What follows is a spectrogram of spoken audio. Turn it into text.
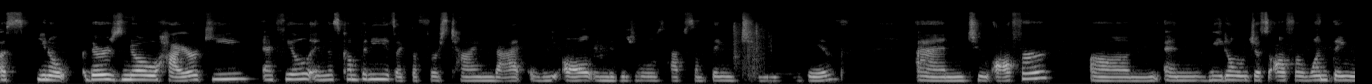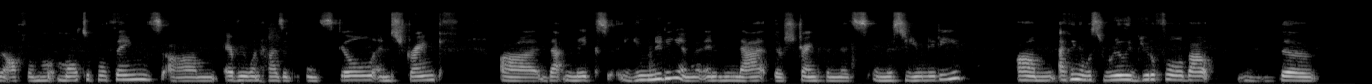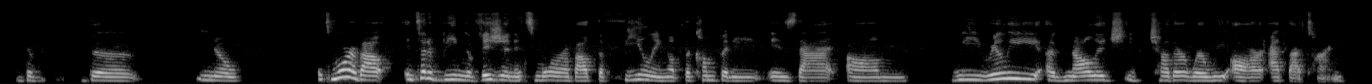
a, you know, there's no hierarchy, I feel, in this company. It's like the first time that we all individuals have something to give and to offer. Um, and we don't just offer one thing, we offer m- multiple things. Um, everyone has a different skill and strength uh, that makes unity and, and that there's strength in this in this unity. Um, I think it was really beautiful about the the the you know it's more about instead of being a vision it's more about the feeling of the company is that um, we really acknowledge each other where we are at that time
